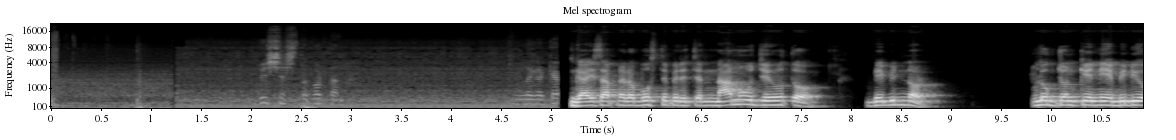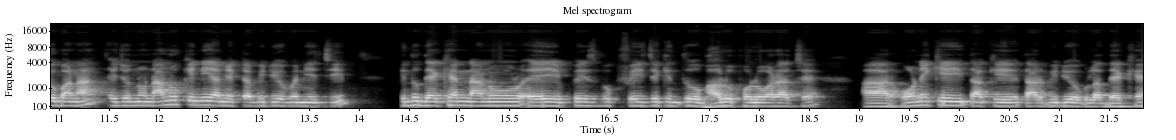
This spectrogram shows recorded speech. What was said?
না। বিশ্বাস তো করতাম। না গাইস আপনারা বুঝতে পেরেছেন, নানু যেহেতু বিভিন্ন লোকজনকে নিয়ে ভিডিও বানা এই জন্য নানুকে নিয়ে আমি একটা ভিডিও বানিয়েছি। কিন্তু দেখেন, নানুর এই ফেসবুক পেজে কিন্তু ভালো ফলোয়ার আছে, আর অনেকেই তাকে তার ভিডিওগুলো দেখে,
